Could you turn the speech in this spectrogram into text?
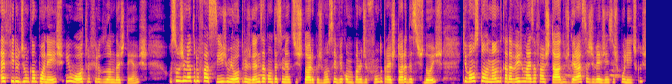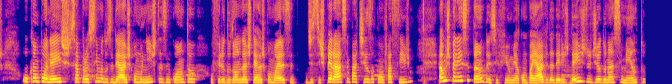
é filho de um camponês e o outro é filho do dono das terras. O surgimento do fascismo e outros grandes acontecimentos históricos vão servir como pano de fundo para a história desses dois, que vão se tornando cada vez mais afastados graças às divergências políticas. O camponês se aproxima dos ideais comunistas, enquanto o filho do dono das terras, como era de se esperar, simpatiza com o fascismo. É uma experiência tanto esse filme, acompanhar a vida deles desde o dia do nascimento.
